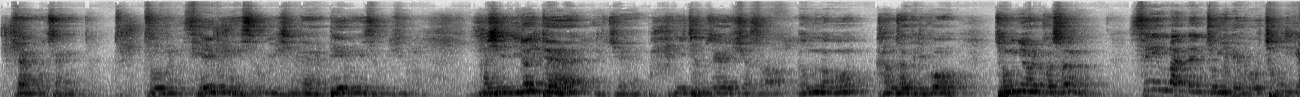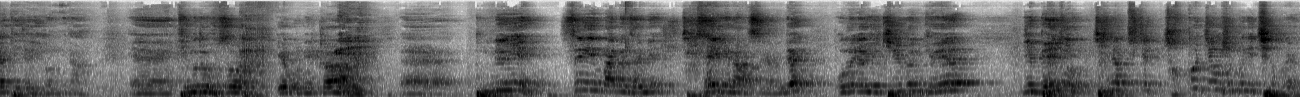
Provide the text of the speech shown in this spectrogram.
귀한 목사님 두 분, 세 분이 쓰고 계신데 네 분이 쓰고 계셔. 사실 이럴 때 이렇게 많이 참석해 주셔서 너무너무 감사드리고 격려할 것은 쓰임 받는 종이 되고 청지기가 되자 이겁니다. 에, 디모데 후서에 보니까 에, 분명히 쓰임 받는 사람이 자세하게 나왔어요. 근데 오늘 여기 기업은 교회 이제 매주 찬양 주제 첫 번째 오신 분이 최고예요.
